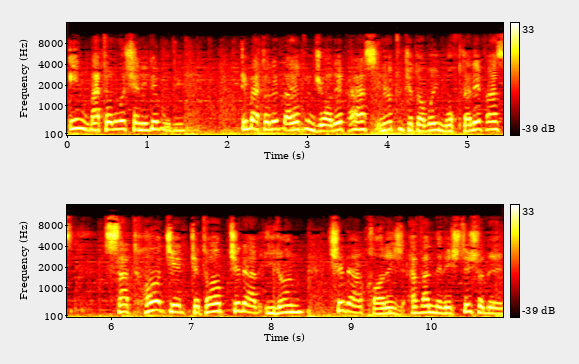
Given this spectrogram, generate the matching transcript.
این مطالب رو شنیده بودید؟ این مطالب براتون جالب هست؟ اینا تو کتاب های مختلف هست؟ صدها جلد کتاب چه در ایران چه در خارج اول نوشته شده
